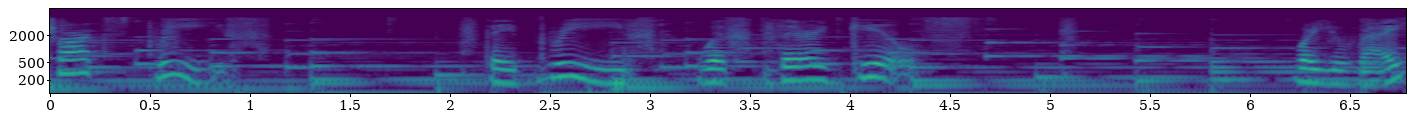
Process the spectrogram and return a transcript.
sharks breathe? They breathe with their gills. Were you right?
